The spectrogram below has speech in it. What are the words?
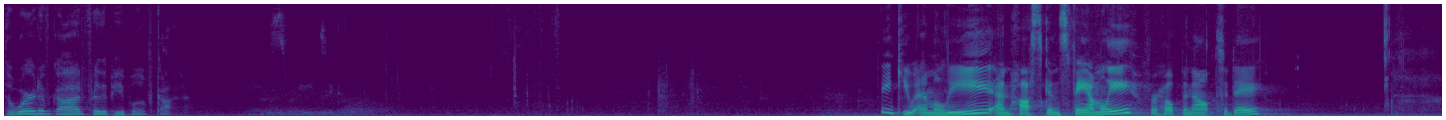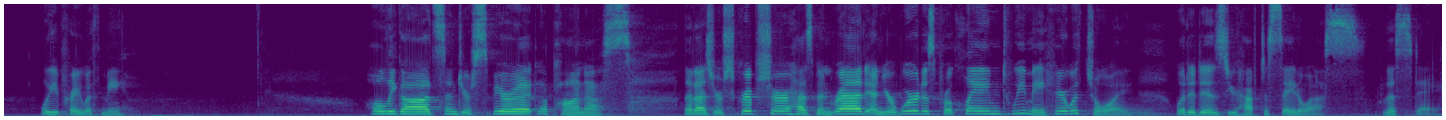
The word of God for the people of God. Thank you, Emily and Hoskins family, for helping out today. Will you pray with me? Holy God, send your Spirit upon us, that as your scripture has been read and your word is proclaimed, we may hear with joy what it is you have to say to us this day.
